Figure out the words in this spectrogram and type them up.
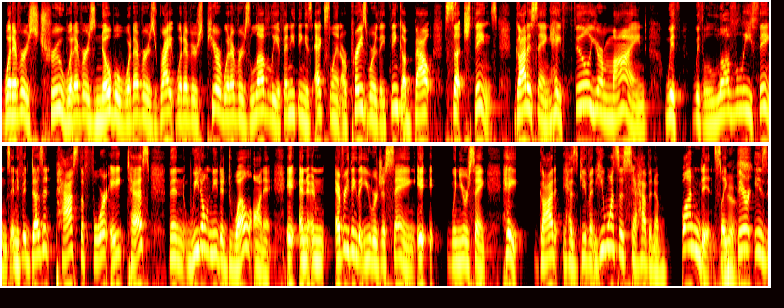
whatever is true, whatever is noble, whatever is right, whatever is pure, whatever is lovely, if anything is excellent or praiseworthy, think about such things. God is saying, hey, fill your mind with, with lovely things. And if it doesn't pass the 4 8 test, then we don't need to dwell on it. it and, and everything that you were just saying, it, it- when you were saying, hey, God has given, He wants us to have an abundance. Like Yes. there is,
